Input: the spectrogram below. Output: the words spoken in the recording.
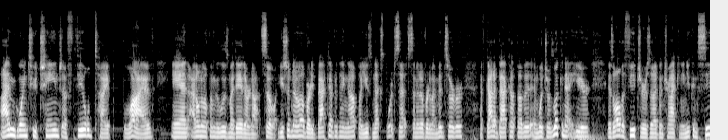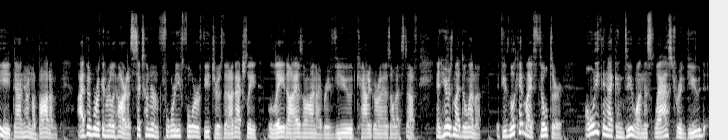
I'm going to change a field type live and I don't know if I'm going to lose my data or not. So you should know I've already backed everything up. I used an export set, sent it over to my mid server. I've got a backup of it and what you're looking at here is all the features that I've been tracking and you can see down here on the bottom I've been working really hard. It's 644 features that I've actually laid eyes on, I've reviewed, categorized, all that stuff. And here's my dilemma. If you look at my filter, only thing I can do on this last reviewed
